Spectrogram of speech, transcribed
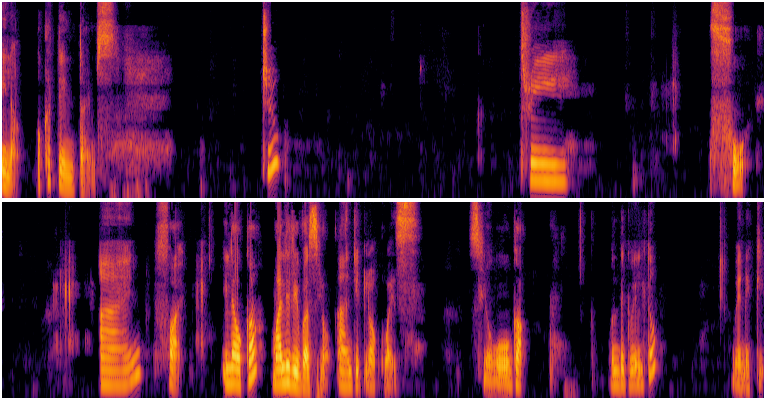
ఇలా ఒక ten times. Two three four and five. ఇలా ఒక మళ్ళీ రివర్స్లో యాంటీ క్లాక్ వైజ్. స్లోగా ముందుకు వెళ్తూ వెనక్కి.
